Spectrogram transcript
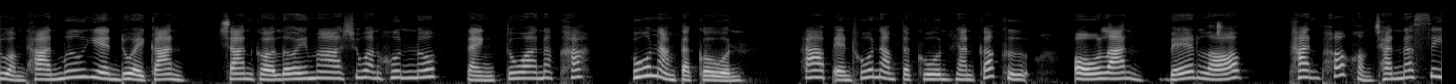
ร่วมทานมื้อเย็นด้วยกัน ฉันก็เลยมาชวนคุณนุแต่งตัวนะคะ ผู้นำตระกูล ถ้าเป็นผู้นำตระกูลงั้นก็คือโอลัน เบสลอฟท่านพ่อของฉันนะสิ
